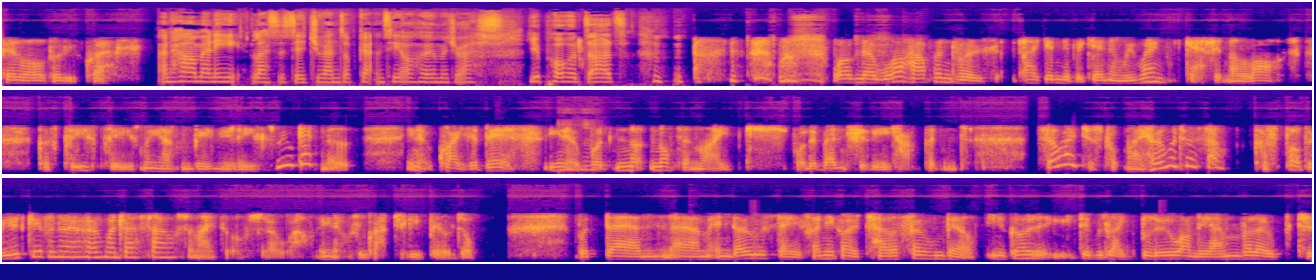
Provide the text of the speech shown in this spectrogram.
fill all the requests. And how many letters did you end up getting to your home address? Your poor dad. well, no, what happened was, like in the beginning, we weren't getting a lot because Please Please Me hadn't been released. We were getting, a, you know, quite a bit, you know, mm-hmm. but not, nothing like what eventually happened. So I just put my home address out because Bobby had given her home address out, and I thought, so well, you know, it'll gradually build up. But then um, in those days, when you got a telephone bill, you got it was like blue on the envelope to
